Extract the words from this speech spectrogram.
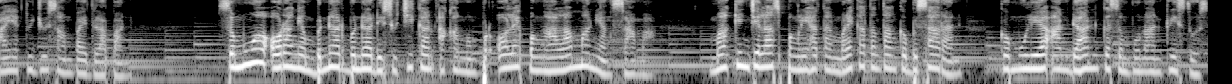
Ayat 7 8. Semua orang yang benar-benar disucikan akan memperoleh pengalaman yang sama. Makin jelas penglihatan mereka tentang kebesaran, kemuliaan, dan kesempurnaan Kristus,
